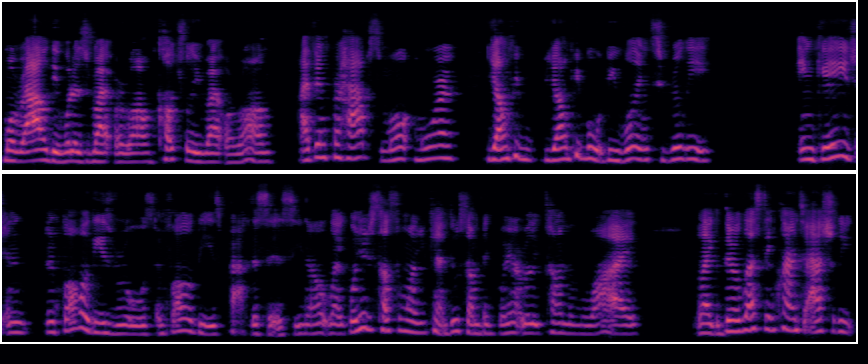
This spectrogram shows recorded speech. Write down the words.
morality, what is right or wrong, culturally right or wrong. I think perhaps more, more young people, young people would be willing to really engage and, and follow these rules and follow these practices, you know, like when you just tell someone you can't do something, but you're not really telling them why, like they're less inclined to actually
